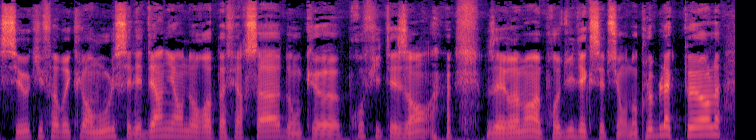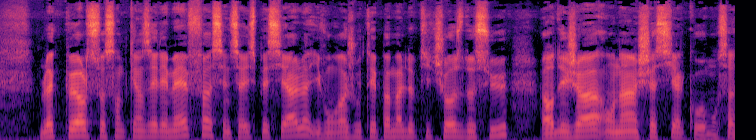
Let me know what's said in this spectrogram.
C'est eux qui fabriquent leur moule, c'est les derniers en Europe à faire ça, donc euh, profitez-en. Vous avez vraiment un produit d'exception. Donc le Black Pearl, Black Pearl 75 LMF, c'est une série spéciale. Ils vont rajouter pas mal de petites choses dessus. Alors déjà, on a un châssis Alco. Bon ça,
